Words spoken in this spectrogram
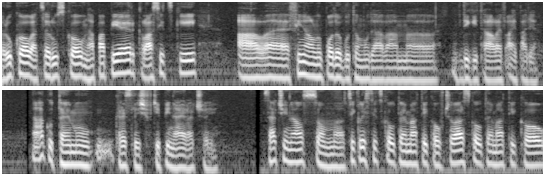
rukou a ceruskou na papier, klasicky, ale finálnu podobu tomu dávam e, v digitále, v iPade. Na akú tému kreslíš vtipy najradšej? Začínal som cyklistickou tematikou, včelárskou tematikou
